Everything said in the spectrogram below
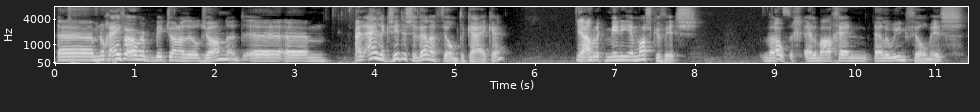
Ehm, nog even over Big John en Little John. Eh, ehm, uiteindelijk zitten ze wel een film te kijken. Ja. Namelijk Minnie en Moskovits. Wat Oh. helemaal geen Halloween film is.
